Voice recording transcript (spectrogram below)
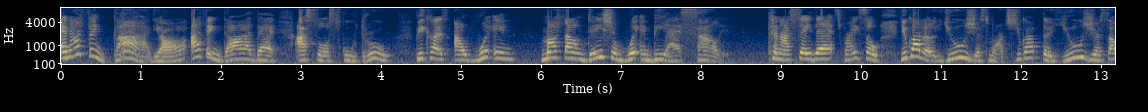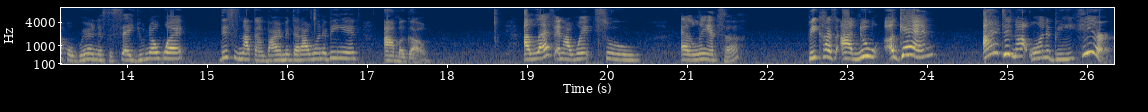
And i thank god y'all. I thank god that i saw school through because i wouldn't my foundation wouldn't be as solid Can I say that? Right? So you gotta use your smarts. You got to use your self awareness to say, you know what? This is not the environment that I want to be in. I'ma go. I left and I went to Atlanta because I knew again I did not want to be here.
